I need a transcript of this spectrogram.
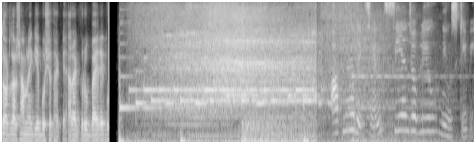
দরজার সামনে গিয়ে বসে থাকে আর এক গ্রুপ বাইরে আপনারা দেখছেন সিএনডব্লিউ নিউজ টিভি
